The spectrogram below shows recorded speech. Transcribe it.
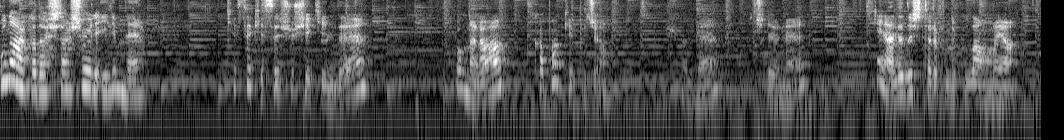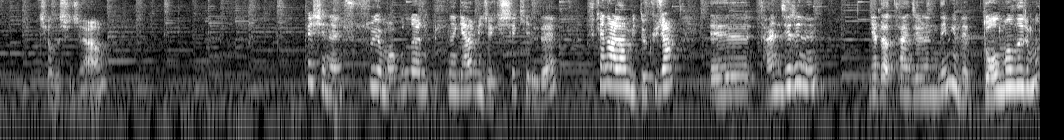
Bunu arkadaşlar şöyle elimle kese kese şu şekilde bunlara kapak yapacağım. Şöyle içlerine. Genelde dış tarafını kullanmaya çalışacağım. Peşine şu suyumu bunların üstüne gelmeyecek şekilde şu kenardan bir dökeceğim. Ee, tencerenin ya da tencerenin demeyeyim de dolmalarımın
